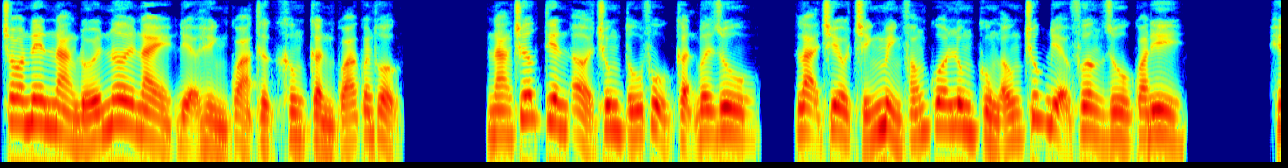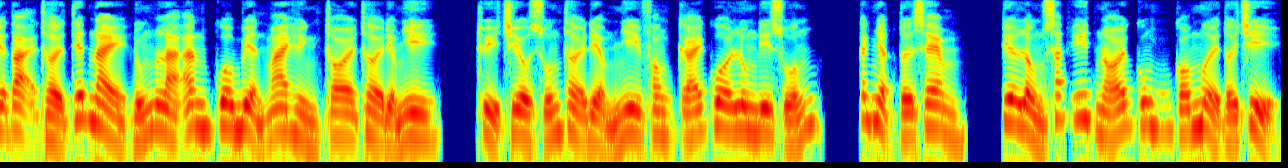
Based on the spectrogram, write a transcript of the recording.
cho nên nàng đối nơi này địa hình quả thực không cần quá quen thuộc. Nàng trước tiên ở trung tú phụ cận bơi du, lại chiều chính mình phóng cua lung cùng ống trúc địa phương du qua đi. Hiện tại thời tiết này đúng là ăn cua biển mai hình thoi thời điểm nhi, thủy chiều xuống thời điểm nhi phong cái cua lung đi xuống, cách nhật tới xem, kia lồng sắt ít nói cũng có 10 tới chỉ.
